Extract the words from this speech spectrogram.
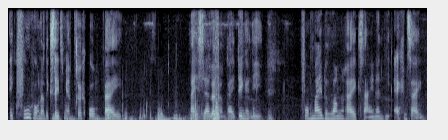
ik voel gewoon dat ik steeds meer terugkom bij mijzelf en bij dingen die voor mij belangrijk zijn en die echt zijn.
